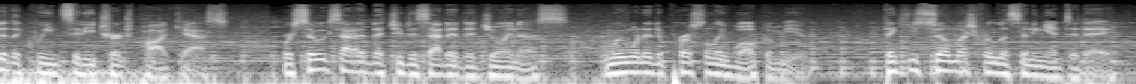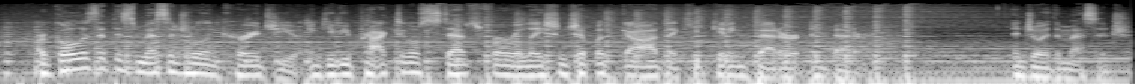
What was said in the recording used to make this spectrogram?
to the Queen City Church podcast. We're so excited that you decided to join us, and we wanted to personally welcome you. Thank you so much for listening in today. Our goal is that this message will encourage you and give you practical steps for a relationship with God that keep getting better and better. Enjoy the message.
